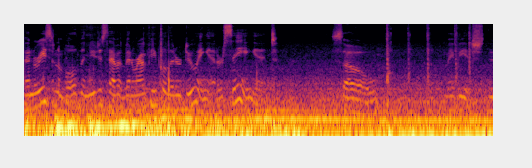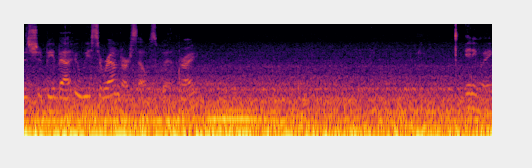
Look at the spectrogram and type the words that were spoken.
unreasonable, then you just haven't been around people that are doing it or seeing it. So maybe it sh- this should be about who we surround ourselves with, right? Anyway,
